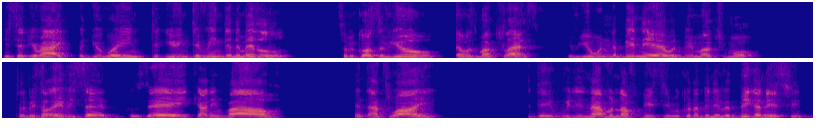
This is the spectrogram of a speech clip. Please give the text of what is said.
He said, You're right, but you were in, you intervened in the middle. So because of you, it was much less. If you wouldn't have been here, it would be much more. So the Bisalevi said, because they got involved, and that's why they we didn't have enough nisim. It could have been even bigger nisim.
